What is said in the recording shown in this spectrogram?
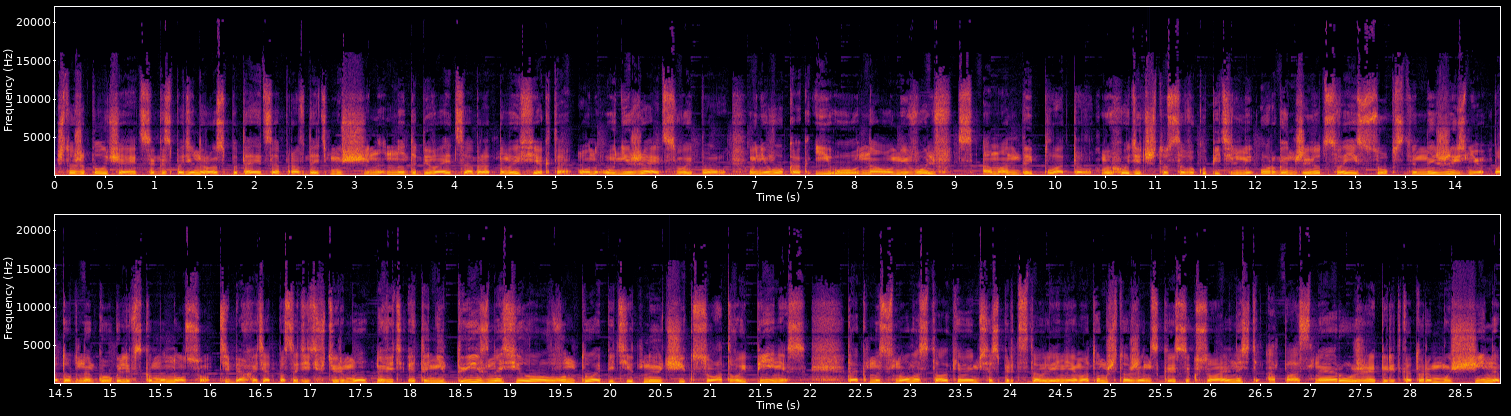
Что же получается? Господин Росс пытается оправдать мужчин, но добивается обратного эффекта. Он унижает свой пол. У него, как и у Наоми Вольф с Амандой Платтл, выходит, что совокупительный орган живет своей собственной жизнью, подобно гоголевскому носу. Тебя хотят посадить в тюрьму, но ведь это не ты изнасиловал вон ту аппетитную чиксу, а твой пенис. Так мы снова сталкиваемся с представлением о том, что женская сексуальность – опасное оружие, перед которым мужчина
